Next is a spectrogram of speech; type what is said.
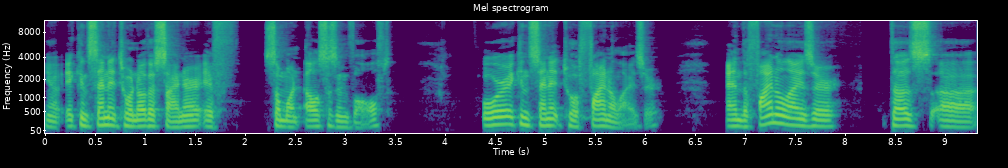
you know it can send it to another signer if someone else is involved, or it can send it to a finalizer. And the finalizer does uh,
